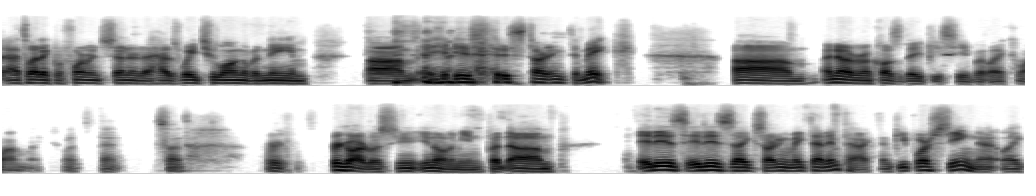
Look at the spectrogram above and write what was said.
Athletic Performance Center that has way too long of a name um, is, is starting to make." Um, I know everyone calls it APC, but like, come on, like, what's that? Not, regardless, you, you know what I mean. But um, it is it is like starting to make that impact, and people are seeing that. Like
